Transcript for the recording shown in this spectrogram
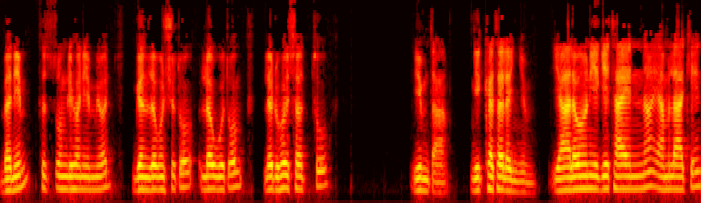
በእኔም ፍጹም ሊሆን የሚወድ ገንዘቡን ሽጦ ለውጦም ለድሆች ሰጥቶ ይምጣ ይከተለኝም። ያለውን የጌታዬንና የአምላኬን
